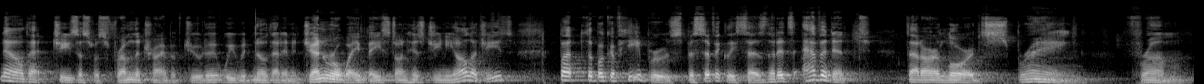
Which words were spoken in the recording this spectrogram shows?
Now, that Jesus was from the tribe of Judah, we would know that in a general way based on his genealogies, but the book of Hebrews specifically says that it's evident that our Lord sprang from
